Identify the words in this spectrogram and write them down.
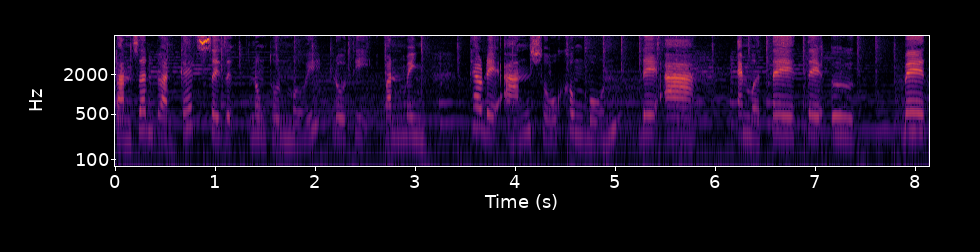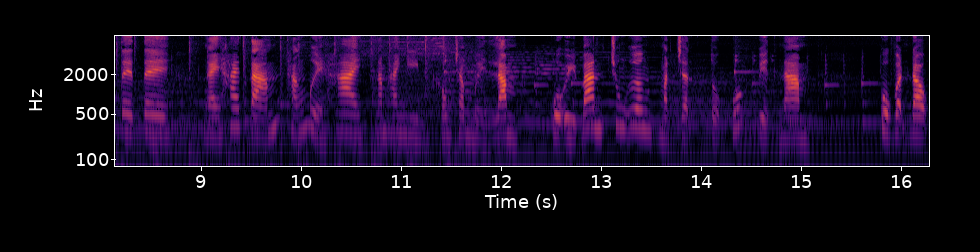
toàn dân đoàn kết xây dựng nông thôn mới, đô thị văn minh theo đề án số 04 DA MTTU BTT ngày 28 tháng 12 năm 2015 của Ủy ban Trung ương Mặt trận Tổ quốc Việt Nam. Cuộc vận động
